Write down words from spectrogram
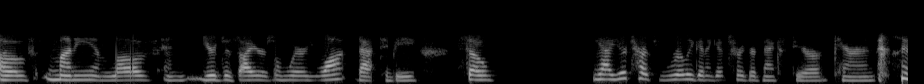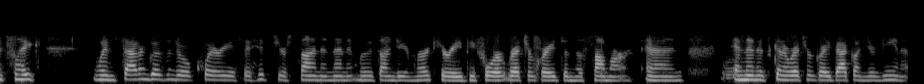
of money and love and your desires and where you want that to be? So, yeah, your chart's really going to get triggered next year, Karen. it's like when Saturn goes into Aquarius, it hits your Sun and then it moves onto your Mercury before it retrogrades in the summer, and and then it's going to retrograde back on your Venus.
